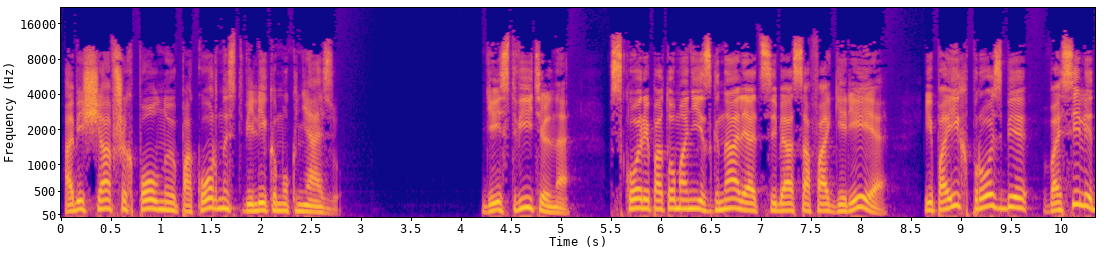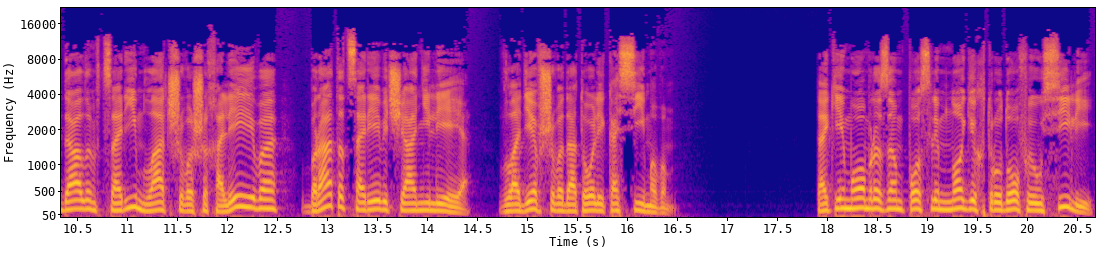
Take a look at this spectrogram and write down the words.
обещавших полную покорность великому князю. Действительно, вскоре потом они изгнали от себя Сафа Гирея, и по их просьбе Василий дал им в цари младшего Шахалеева, брата царевича Анилея, владевшего дотоле Касимовым. Таким образом, после многих трудов и усилий,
